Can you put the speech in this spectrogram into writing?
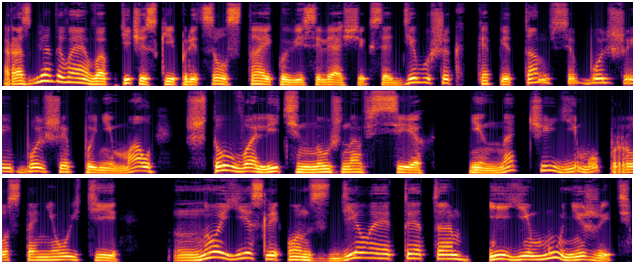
Разглядывая в оптический прицел стайку веселящихся девушек, капитан все больше и больше понимал, что валить нужно всех, иначе ему просто не уйти. Но если он сделает это, и ему не жить.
